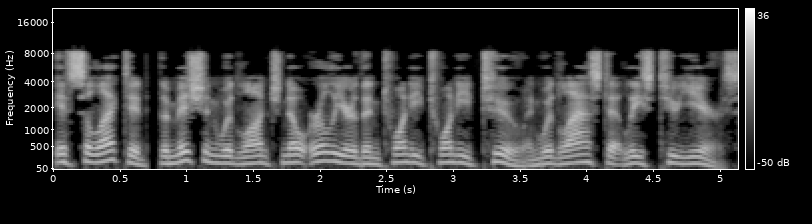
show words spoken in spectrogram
If selected, the mission would launch no earlier than 2022 and would last at least two years.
